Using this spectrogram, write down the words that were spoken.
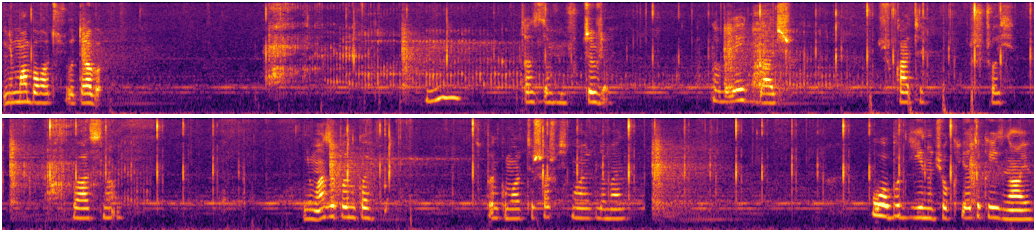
Нема багато чого треба. Та замовчи вже. Добре, я йду далі. Шукати щось. Класно. Нема зупинки. Зупинку, може ти ще щось маєш для мене. О, будиночок, я такий знаю.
